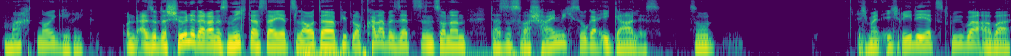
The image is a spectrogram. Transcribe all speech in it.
macht neugierig. Und also das Schöne daran ist nicht, dass da jetzt lauter People of Color besetzt sind, sondern dass es wahrscheinlich sogar egal ist. So, ich meine, ich rede jetzt drüber, aber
